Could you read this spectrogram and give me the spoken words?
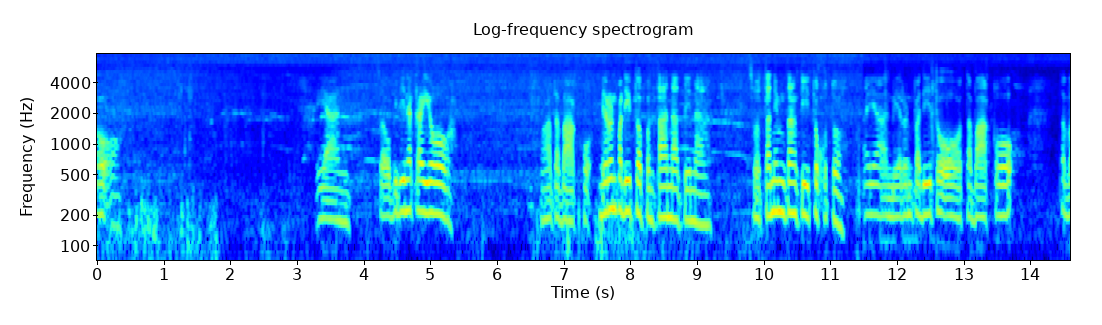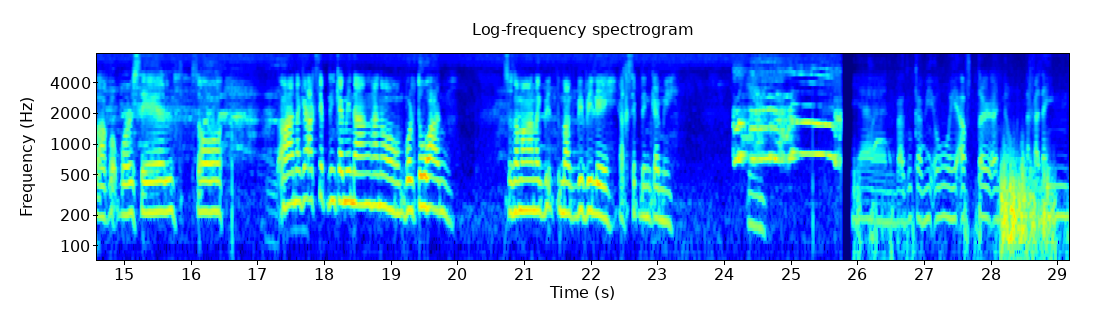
Oo. Ayan. So, bili na kayo. Mga tabako. Meron pa dito. Puntahan natin na. So, tanim ng tito ko to. Ayan. Meron pa dito. Oh, tabako. Tabako for sale. So, ah, nag-accept din kami ng ano, boltuhan. So, sa mga nagbi- magbibili, accept din kami. Yan. Yan, bago kami uwi after ano, naka 9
